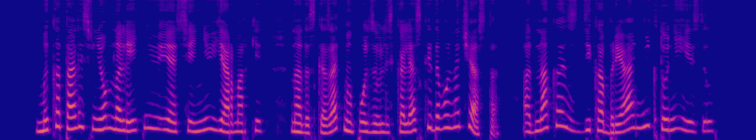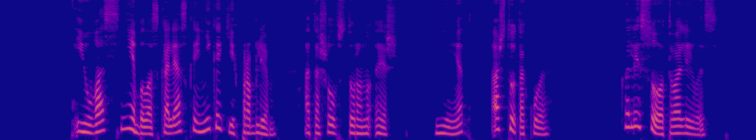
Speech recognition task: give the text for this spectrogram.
«Мы катались в нем на летнюю и осеннюю ярмарки. Надо сказать, мы пользовались коляской довольно часто. Однако с декабря никто не ездил. «И у вас не было с коляской никаких проблем», — отошел в сторону Эш. «Нет. А что такое?» «Колесо отвалилось».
